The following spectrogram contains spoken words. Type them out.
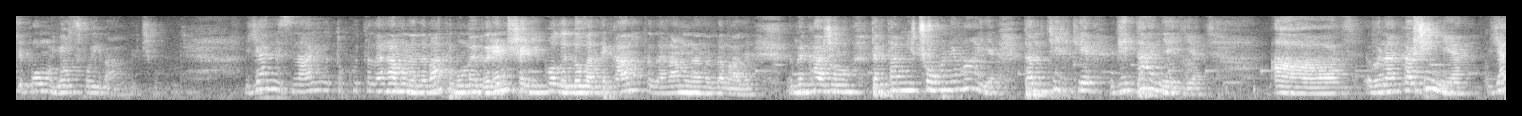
сліпому Йосифу Івановичу. Я не знаю таку телеграму надавати, бо ми в Рим ще ніколи до Ватикану телеграму не надавали. Ми кажемо, так там нічого немає, там тільки вітання є. А вона каже, ні, я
